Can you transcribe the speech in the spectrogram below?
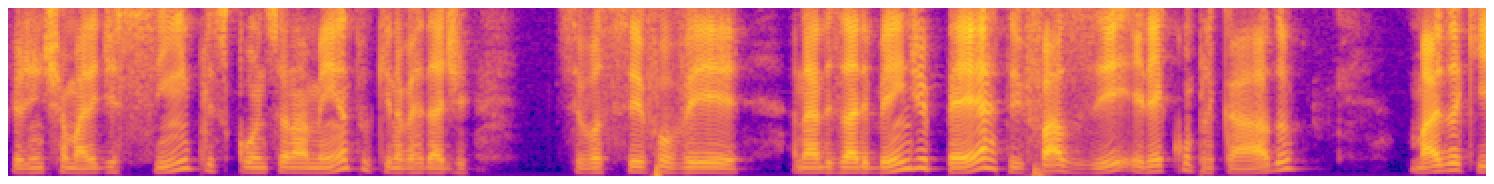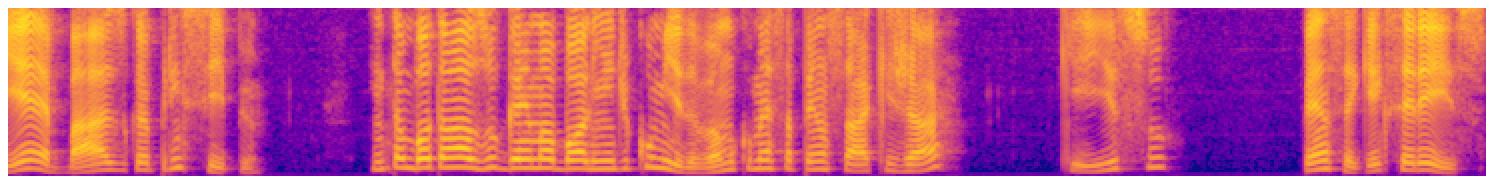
que a gente chamaria de simples condicionamento, que na verdade, se você for ver, analisar ele bem de perto e fazer, ele é complicado. Mas aqui é básico, é princípio. Então, botão azul ganha uma bolinha de comida. Vamos começar a pensar aqui já que isso. Pensa aí, o que, que seria isso?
